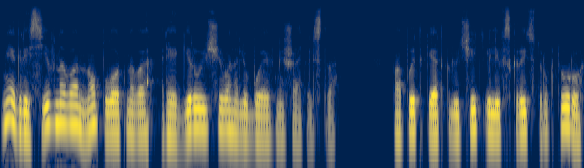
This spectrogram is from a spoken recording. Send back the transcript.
не агрессивного, но плотного, реагирующего на любое вмешательство. Попытки отключить или вскрыть структуру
